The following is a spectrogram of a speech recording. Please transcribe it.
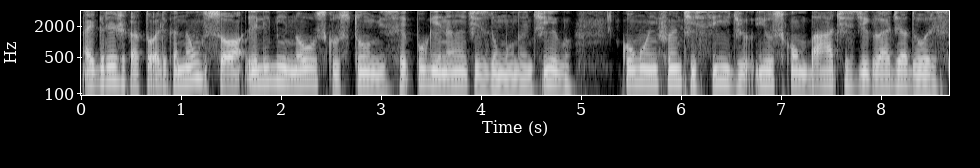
A Igreja Católica não só eliminou os costumes repugnantes do mundo antigo, como o infanticídio e os combates de gladiadores,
